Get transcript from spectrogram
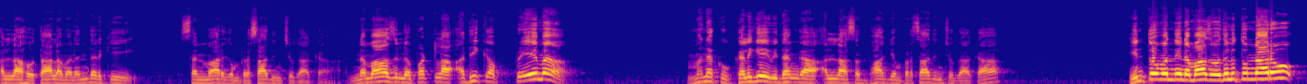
అల్లాహుతాల మనందరికీ సన్మార్గం ప్రసాదించుగాక నమాజుల పట్ల అధిక ప్రేమ మనకు కలిగే విధంగా అల్లా సద్భాగ్యం ప్రసాదించుగాక ఎంతోమంది నమాజ్ వదులుతున్నారు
